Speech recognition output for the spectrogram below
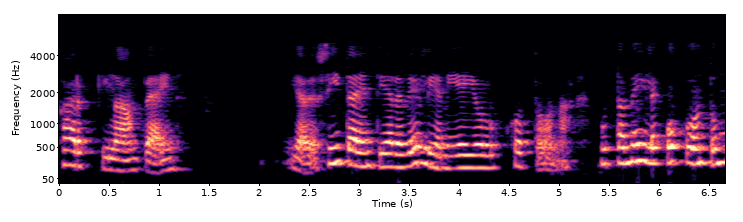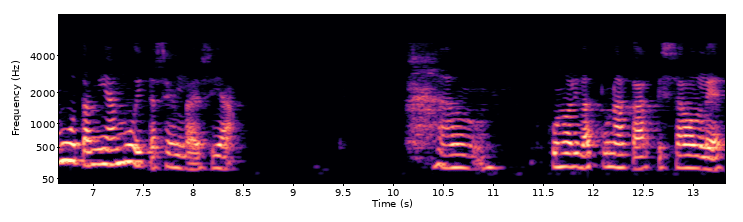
Karkkilaan päin. Ja siitä en tiedä, veljeni ei ollut kotona. Mutta meille kokoontui muutamia muita sellaisia, ähm, kun olivat punakartissa olleet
